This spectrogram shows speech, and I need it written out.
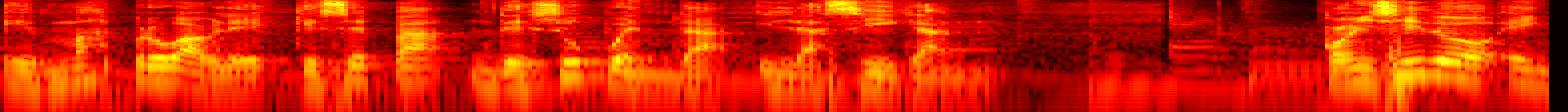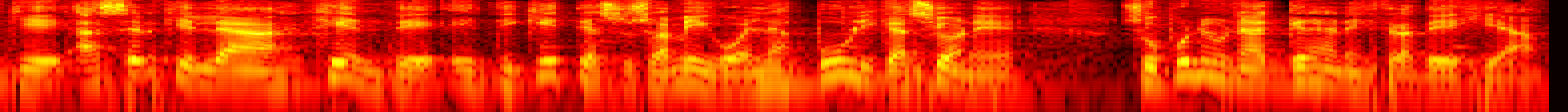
es más probable que sepa de su cuenta y la sigan. Coincido en que hacer que la gente etiquete a sus amigos en las publicaciones supone una gran estrategia.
